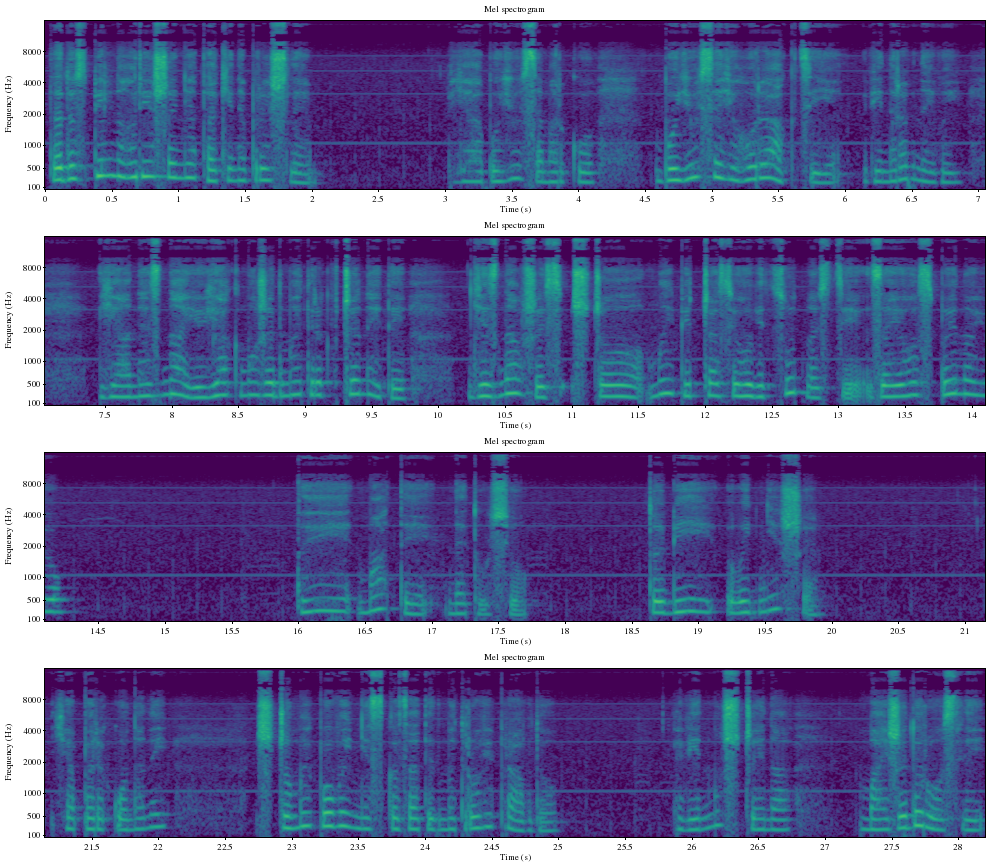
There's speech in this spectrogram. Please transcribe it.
та до спільного рішення так і не прийшли. Я боюся, Марко, боюся його реакції. Він ревнивий. Я не знаю, як може Дмитрик вчинити, дізнавшись, що ми під час його відсутності за його спиною. Ти мати, Нетусю, тобі видніше. Я переконаний, що ми повинні сказати Дмитрові правду. Він мужчина, майже дорослий.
